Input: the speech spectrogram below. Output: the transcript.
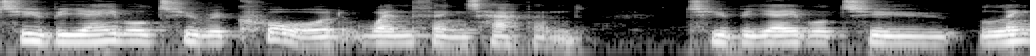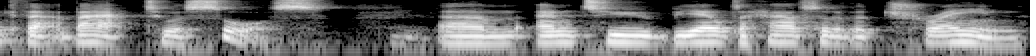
to be able to record when things happened, to be able to link that back to a source um, and to be able to have sort of a train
